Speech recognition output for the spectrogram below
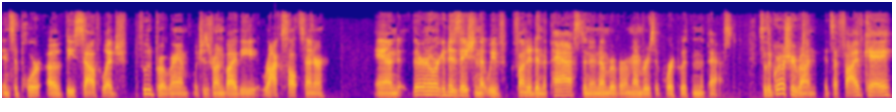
in support of the South Wedge Food Program, which is run by the Rock Salt Center. And they're an organization that we've funded in the past and a number of our members have worked with in the past. So the grocery run, it's a 5K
